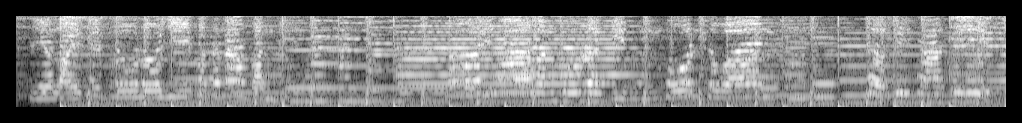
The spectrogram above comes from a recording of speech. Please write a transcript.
วิทยาลัยเทคโนโลยีพัฒนาบัณฑิตบริหารธุรกิจโพนสวรรค์เลือกวิชาชีพโด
